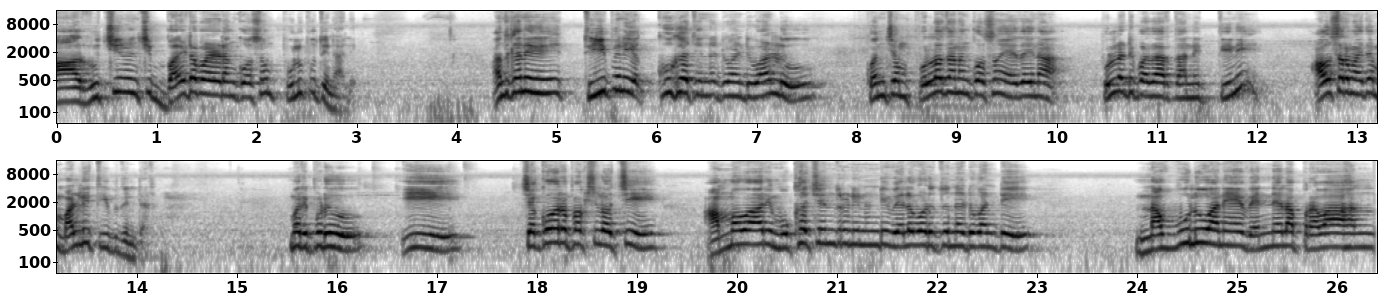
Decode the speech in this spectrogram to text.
ఆ రుచి నుంచి బయటపడడం కోసం పులుపు తినాలి. అందుకని తీపిని ఎక్కువగా తిన్నటువంటి వాళ్ళు కొంచెం పుల్లదనం కోసం ఏదైనా పుల్లటి పదార్థాన్ని తిని అవసరమైతే మళ్ళీ తీపి తింటారు. మరి ఇప్పుడు ఈ చకోర పక్షులు వచ్చి అమ్మవారి ముఖచంద్రుని నుండి వెలువడుతున్నటువంటి నవ్వులు అనే వెన్నెల ప్రవాహం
